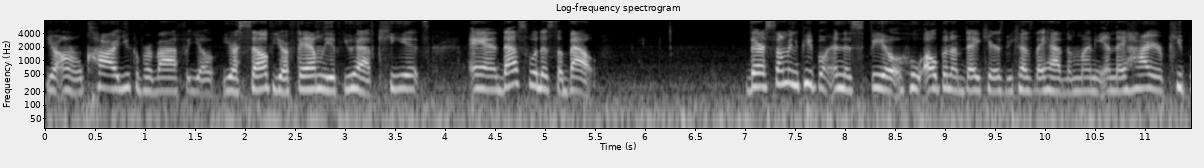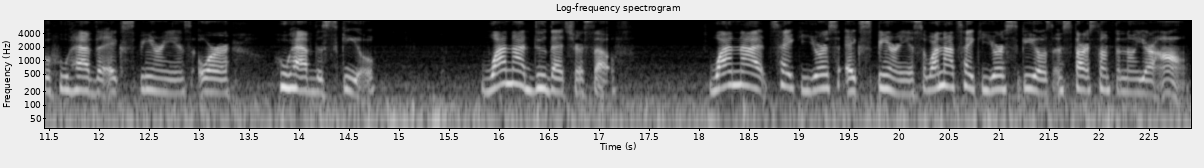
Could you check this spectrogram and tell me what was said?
your own car, you can provide for your, yourself, your family if you have kids. And that's what it's about there are so many people in this field who open up daycares because they have the money and they hire people who have the experience or who have the skill. Why not do that yourself? Why not take your experience? Why not take your skills and start something on your own?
